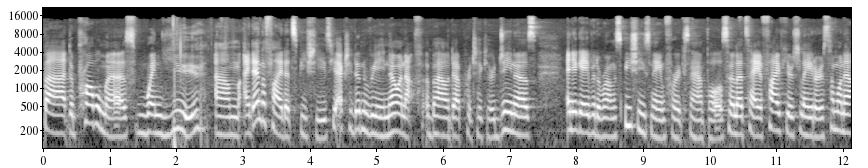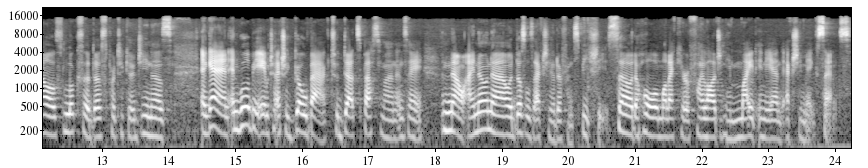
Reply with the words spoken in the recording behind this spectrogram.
But the problem is when you um, identified that species, you actually didn't really know enough about that particular genus and you gave it a wrong species name, for example. So let's say five years later, someone else looks at this particular genus again, and we'll be able to actually go back to that specimen and say, no, I know now this is actually a different species. So the whole molecular phylogeny might in the end actually make sense.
